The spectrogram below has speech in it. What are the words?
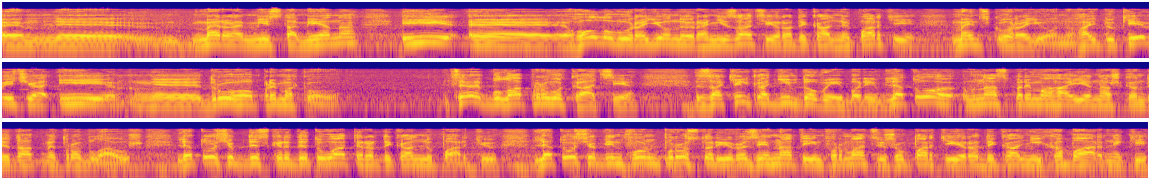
е, е, мера міста Мена і е, голову районної організації радикальної партії Менського району Гайдукевича і е, другого Примакова. Це була провокація за кілька днів до виборів. Для того в нас перемагає наш кандидат Дмитро Блауш, для того, щоб дискредитувати радикальну партію, для того, щоб в інформпросторі розігнати інформацію, що в партії радикальні хабарники.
